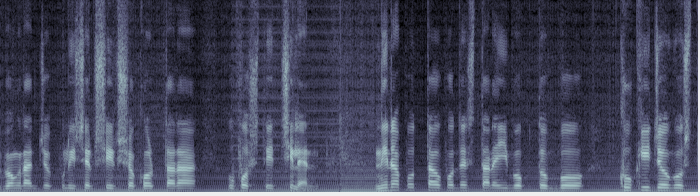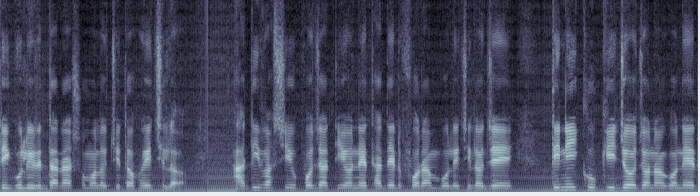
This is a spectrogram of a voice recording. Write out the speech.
এবং রাজ্য পুলিশের শীর্ষ কর্তারা উপস্থিত ছিলেন। নিরাপত্তা উপদেষ্টার এই বক্তব্য কুকিজো গোষ্ঠীগুলির দ্বারা সমালোচিত হয়েছিল। আদিবাসী উপজাতীয় নেতাদের ফোরাম বলেছিল যে তিনি কুকিজো জনগণের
